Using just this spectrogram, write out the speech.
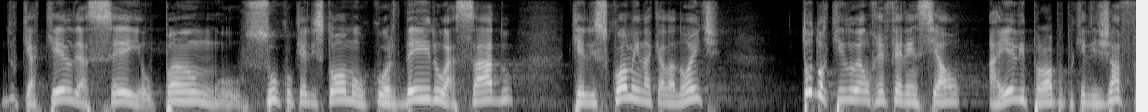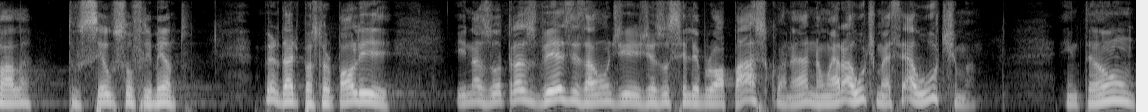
do que aquele a ceia, o pão, o suco que eles tomam, o cordeiro assado que eles comem naquela noite, tudo aquilo é um referencial a ele próprio, porque ele já fala do seu sofrimento. Verdade, pastor Paulo. E, e nas outras vezes onde Jesus celebrou a Páscoa, né, não era a última, essa é a última. Então,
